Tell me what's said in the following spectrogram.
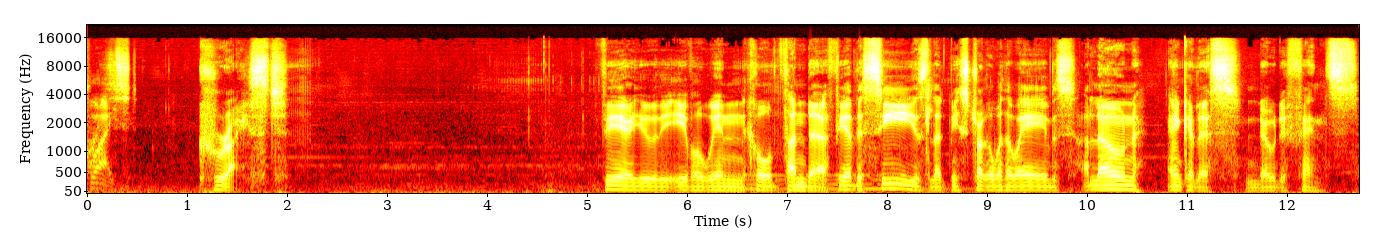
Christ. Christ. Fear you, the evil wind, cold thunder. Fear the seas. Let me struggle with the waves. Alone, anchorless, no defense.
